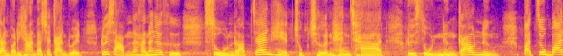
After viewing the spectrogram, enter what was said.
การบริหารราชการด้วยด้วยซ้ำนะคะนั่นก็คือ ศูนย์รับแจ้งเหตุฉุกเฉินแห่งชาติ หรือศูนย์191 ปัจจุบัน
